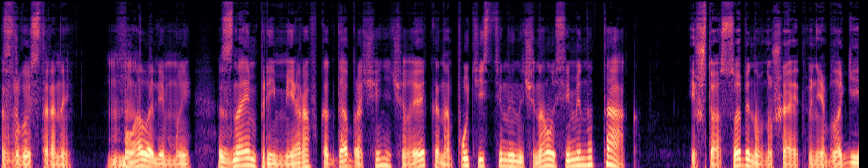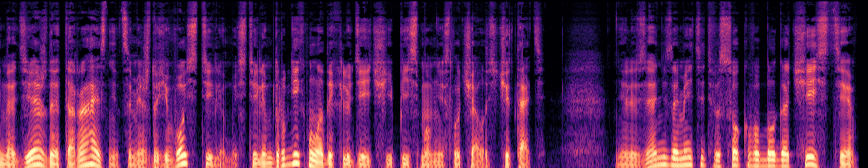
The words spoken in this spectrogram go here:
С другой стороны, мало ли мы знаем примеров, когда обращение человека на путь истины начиналось именно так. И что особенно внушает мне благие надежды, это разница между его стилем и стилем других молодых людей, чьи письма мне случалось читать. Нельзя не заметить высокого благочестия,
